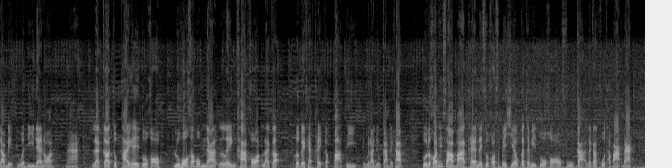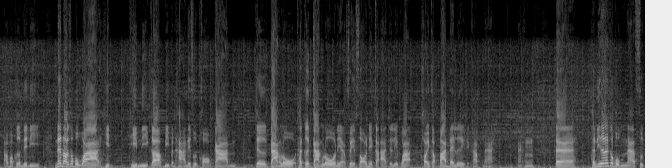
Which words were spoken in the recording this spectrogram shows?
ดาเมจถือว่าดีแน่นอนนะแล้วก็จบท้ายให้ตัวของลูโฮครับผมนะเล็งค่าคอร์สแล้วก็เพิ่มแบ็คแท็กให้กับปาร์ตี้ในเวลาเดียวกันนะครับ ตัวละครที่สามารถแทนในส่วนของสเปเชียลก็จะมีตัวของฟูกะและก็โคทามะนะ เอามาเพิ่มได้ดี แน่นอนครับผมว่าฮิตทีมนี้ก็มีปัญหาในส่วนของการเจอกลางโล่ ถ้าเกิดกลางโล่เนี่ยเฟสสองเนี่ยก็อาจจะเรียกว่าถอยกลับบ้านได้เลยนะครับนะแต่ทันนี้นั้นก็ผมนะสุด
